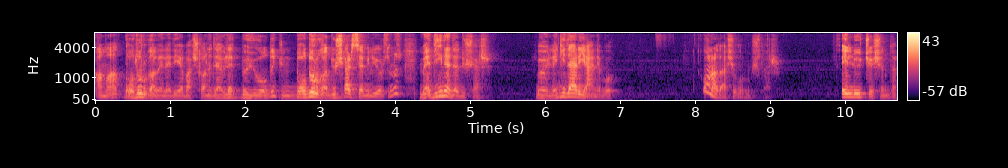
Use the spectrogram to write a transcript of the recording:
Ama Dodurga Belediye Başkanı devlet büyüğü olduğu için Dodurga düşerse biliyorsunuz Medine de düşer. Böyle gider yani bu. Ona da aşı vurmuşlar. 53 yaşında.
